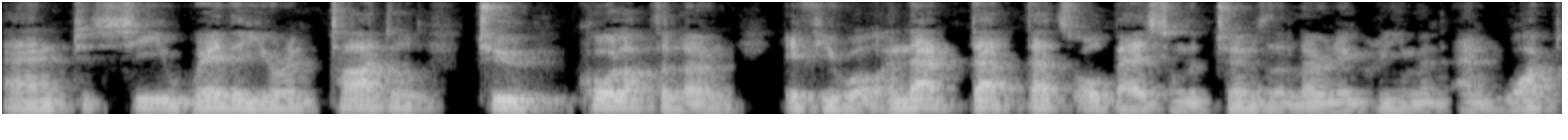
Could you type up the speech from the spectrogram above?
and to see whether you're entitled to call up the loan, if you will, and that that that's all based on the terms of the loan agreement and what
